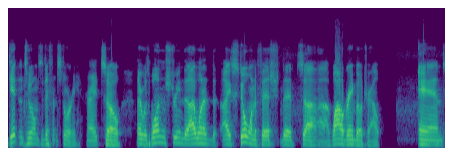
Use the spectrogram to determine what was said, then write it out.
getting to them's a different story, right? So there was one stream that I wanted, I still want to fish. That's uh, wild rainbow trout, and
